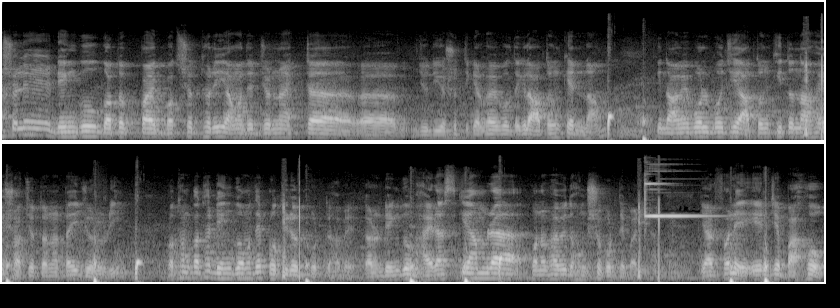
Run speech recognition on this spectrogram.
আসলে ডেঙ্গু গত কয়েক বছর ধরেই আমাদের জন্য একটা যদিও সত্যিকারভাবে বলতে গেলে আতঙ্কের নাম, কিন্তু আমি বলব যে আতঙ্কিত না হয়ে সচেতনতাই জরুরি। প্রথম কথা, ডেঙ্গু আমাদের প্রতিরোধ করতে হবে, কারণ ডেঙ্গু ভাইরাসকে আমরা কোনোভাবে ধ্বংস করতে পারি না। যার ফলে এর যে বাহক,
